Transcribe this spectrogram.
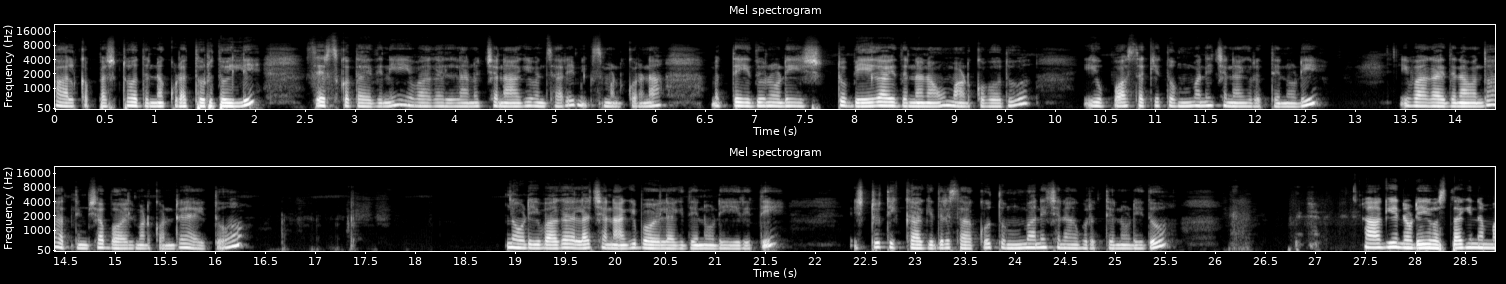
ಕಾಲು ಕಪ್ಪಷ್ಟು ಅದನ್ನು ಕೂಡ ತುರಿದು ಇಲ್ಲಿ ಸೇರಿಸ್ಕೊತಾ ಇದ್ದೀನಿ. ಇವಾಗ ಎಲ್ಲನೂ ಚೆನ್ನಾಗಿ ಒಂದು ಸಾರಿ ಮಿಕ್ಸ್ ಮಾಡ್ಕೊರೋಣ ಮತ್ತು ಇದು ನೋಡಿ, ಇಷ್ಟು ಬೇಗ ಇದನ್ನು ನಾವು ಮಾಡ್ಕೋಬೋದು. ಈ ಉಪವಾಸಕ್ಕೆ ತುಂಬಾ ಚೆನ್ನಾಗಿರುತ್ತೆ ನೋಡಿ. ಇವಾಗ ಇದನ್ನು ಒಂದು ಹತ್ತು ನಿಮಿಷ ಬಾಯ್ಲ್ ಮಾಡಿಕೊಂಡ್ರೆ ಆಯಿತು. ನೋಡಿ, ಇವಾಗ ಎಲ್ಲ ಚೆನ್ನಾಗಿ ಬಾಯ್ಲ್ ಆಗಿದೆ ನೋಡಿ ಈ ರೀತಿ. ಇಷ್ಟು ತಿಕ್ಕಾಗಿದ್ದರೆ ಸಾಕು ತುಂಬಾ ಚೆನ್ನಾಗಿ ಬರುತ್ತೆ ನೋಡಿ ಇದು. ಹಾಗೆ ನೋಡಿ, ಹೊಸದಾಗಿ ನಮ್ಮ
